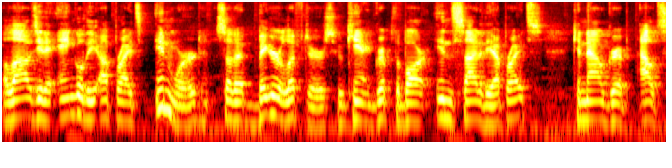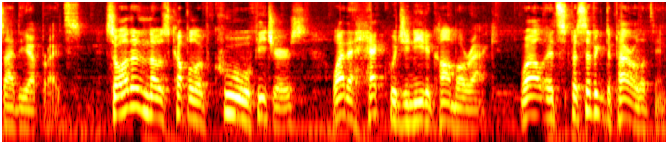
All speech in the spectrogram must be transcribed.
allows you to angle the uprights inward so that bigger lifters who can't grip the bar inside of the uprights can now grip outside the uprights. So other than those couple of cool features, why the heck would you need a combo rack? Well, it's specific to powerlifting.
